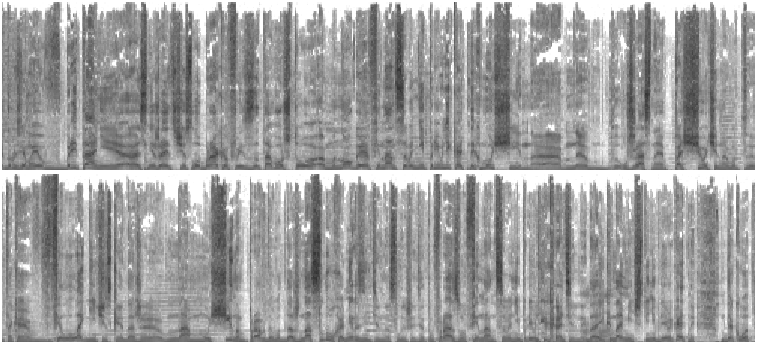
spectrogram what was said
Итак, друзья мои, в Британии э, снижается число браков из-за того, что много финансово непривлекательных мужчин. Э, э, ужасная пощечина, вот такая филологическая даже нам, мужчинам, правда, вот даже на слух омерзительно слышать эту фразу финансово непривлекательный, да, экономически непривлекательных. Так вот,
